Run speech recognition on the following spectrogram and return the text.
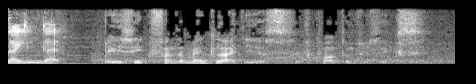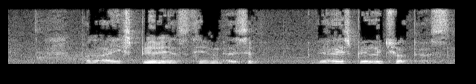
ಝೈಲಿಂಗರ್ basic fundamental ideas of quantum physics. But I experienced him as a very spiritual person.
